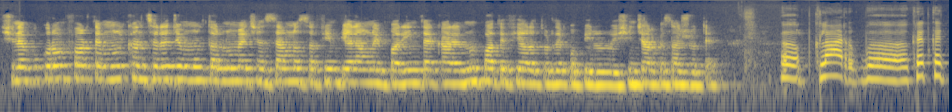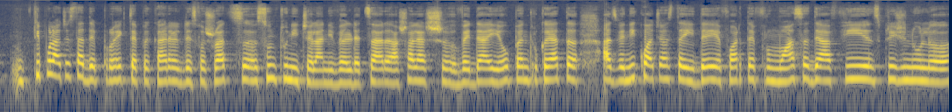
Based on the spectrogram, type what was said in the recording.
Și ne bucurăm foarte mult că înțelegem multă lume ce înseamnă să fim pielea unui părinte care nu poate fi alături de copilul lui și încearcă să ajute. Uh, clar, uh, cred că tipul acesta de proiecte pe care le desfășurați uh, sunt unice la nivel de țară, așa le-aș vedea eu, pentru că, iată, ați venit cu această idee foarte frumoasă de a fi în sprijinul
